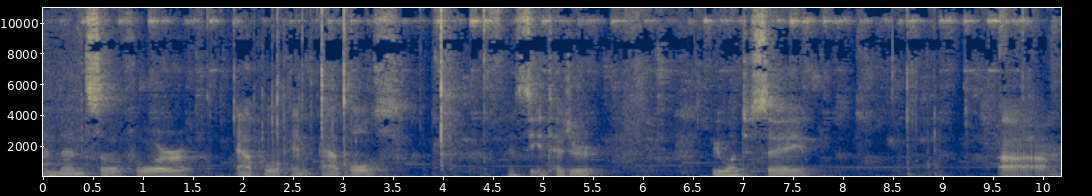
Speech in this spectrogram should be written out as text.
And then so for apple and apples, It's the integer. We want to say um,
